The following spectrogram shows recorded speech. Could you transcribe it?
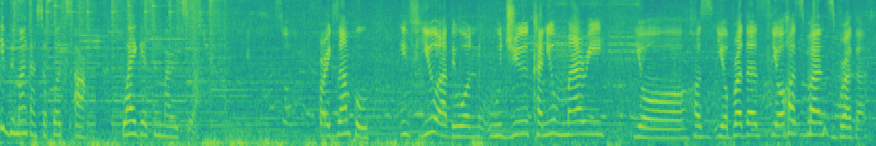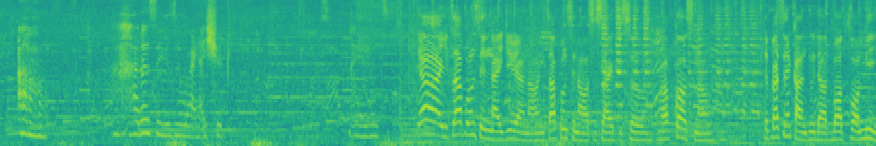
if the man can support her, why getting married to her? So, for example, if you are the one, would you can you marry your hus- your brother's your husband's brother? Ah, I don't see reason why I should. I won't. Yeah, it happens in Nigeria now. It happens in our society. So, of course, now the person can do that. But for me,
